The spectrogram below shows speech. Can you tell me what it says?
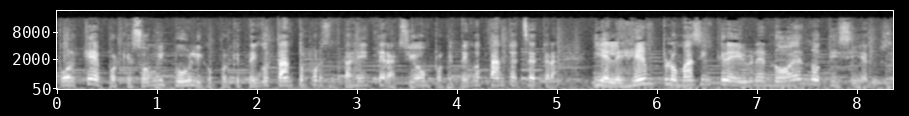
¿Por qué? Porque son mi público, porque tengo tanto porcentaje de interacción, porque tengo tanto, etcétera. Y el ejemplo más increíble no es noticieros,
